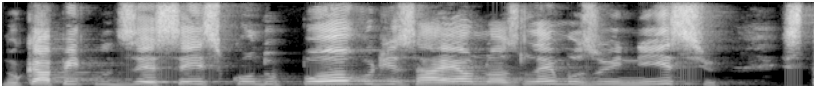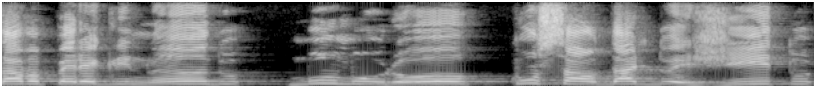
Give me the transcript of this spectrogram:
no capítulo 16, quando o povo de Israel, nós lemos o início, estava peregrinando, murmurou, com saudade do Egito,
